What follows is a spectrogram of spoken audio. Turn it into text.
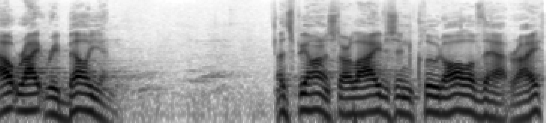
outright rebellion. Let's be honest, our lives include all of that, right?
